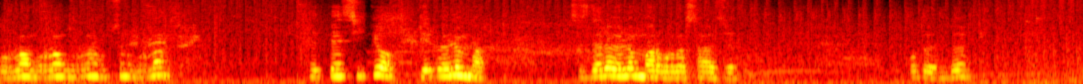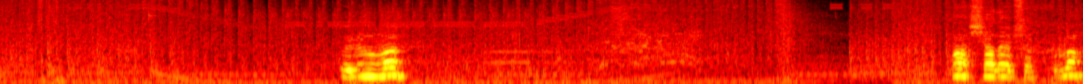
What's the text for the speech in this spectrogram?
Vur lan vur lan vur lan hepsini vur lan. Advancing yok. Bir ölüm var. Sizlere ölüm var burada sadece. O da öldü. Ölün ulan. Ha aşağıda yaşa. Dur lan.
